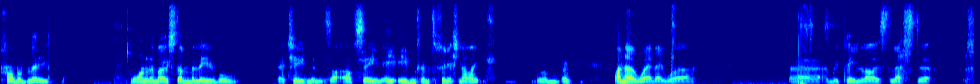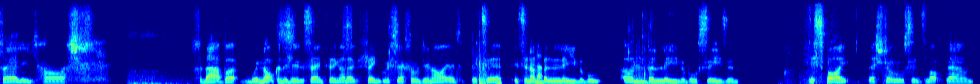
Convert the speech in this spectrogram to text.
probably one of the most unbelievable achievements I've seen, even for them to finish ninth. Um, uh, I know where they were, uh, and we penalised Leicester fairly harsh for that, but we're not going to do the same thing. I don't think with Sheffield United. It's a it's an unbelievable, unbelievable season, despite their struggles since lockdown.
